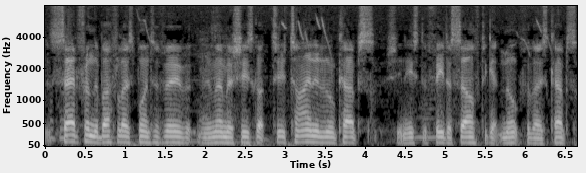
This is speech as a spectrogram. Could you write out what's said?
it's sad from the buffalo's point of view, but remember she's got two tiny little cubs. She needs to feed herself to get milk for those cubs.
